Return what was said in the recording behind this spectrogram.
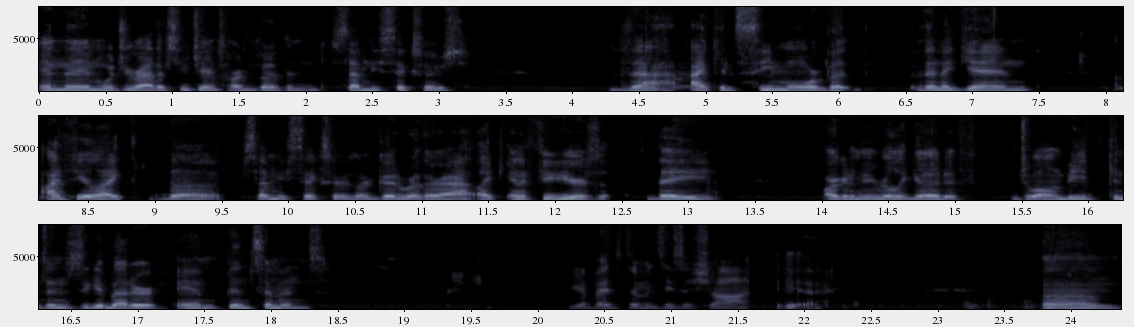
And then, would you rather see James Harden go to the 76ers? That I could see more, but then again, I feel like the 76ers are good where they're at. Like in a few years, they are going to be really good if Joel Embiid continues to get better and Ben Simmons. Yeah, Ben Simmons needs a shot. Yeah. Um,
